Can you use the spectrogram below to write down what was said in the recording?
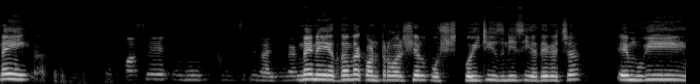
ਨਹੀਂ ਨਹੀਂ ਨਹੀਂ ਇਦਾਂ ਦਾ ਕੰਟਰੋਵਰਸ਼ੀਅਲ ਕੋਈ ਚੀਜ਼ ਨਹੀਂ ਸੀ ਇਹਦੇ ਵਿੱਚ। ਇਹ ਮੂਵੀ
